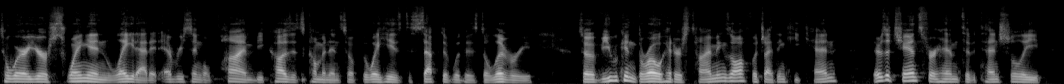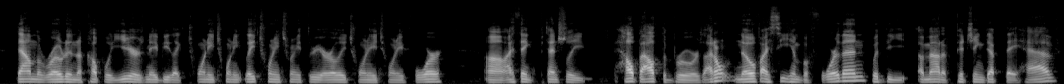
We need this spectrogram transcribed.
to where you're swinging late at it every single time because it's coming in. So the way he is deceptive with his delivery. So if you can throw hitters' timings off, which I think he can, there's a chance for him to potentially down the road in a couple years, maybe like 2020, late 2023, early 2024. Uh, I think potentially help out the Brewers. I don't know if I see him before then with the amount of pitching depth they have.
